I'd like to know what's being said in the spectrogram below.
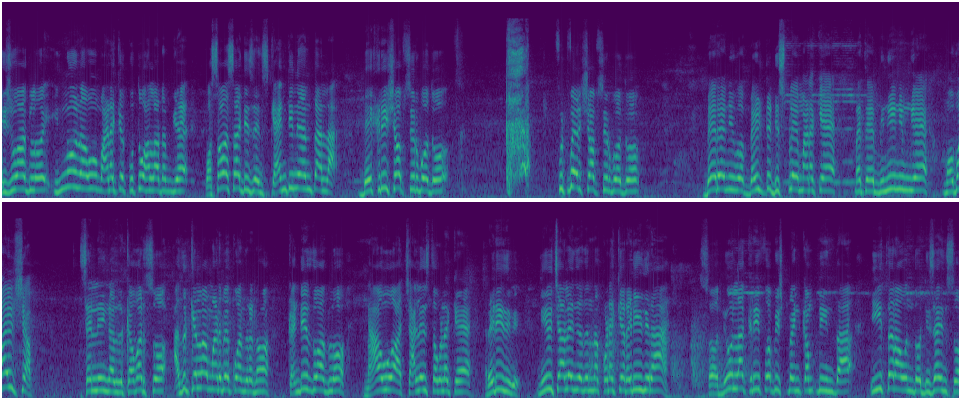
ನಿಜವಾಗ್ಲೂ ಇನ್ನೂ ನಾವು ಮಾಡೋಕ್ಕೆ ಕುತೂಹಲ ನಮಗೆ. ಹೊಸ ಹೊಸ ಡಿಸೈನ್ಸ್ ಕ್ಯಾಂಟೀನೇ ಅಂತ ಅಲ್ಲ ಬೇಕ್ರಿ ಶಾಪ್ಸ್ ಇರ್ಬೋದು ಫುಟ್ವೇರ್ ಶಾಪ್ಸ್ ಇರ್ಬೋದು. ಬೇರೆ ನೀವು ಬೆಲ್ಟ್ ಡಿಸ್ಪ್ಲೇ ಮಾಡೋಕ್ಕೆ, ಮತ್ತು ಮಿನಿ ನಿಮಗೆ ಮೊಬೈಲ್ ಶಾಪ್ ಸೆಲ್ಲಿಂಗ್ ಅದ್ರ ಕವರ್ಸು ಅದಕ್ಕೆಲ್ಲ ಮಾಡಬೇಕು ಅಂದ್ರೂ ಖಂಡಿತವಾಗ್ಲೂ ನಾವು ಆ ಚಾಲೆಂಜ್ ತೊಗೊಳಕ್ಕೆ ರೆಡಿ ಇದ್ದೀವಿ ನೀವು ಚಾಲೆಂಜ್ ಅದನ್ನು ಕೊಡೋಕ್ಕೆ ರೆಡಿ ಇದ್ದೀರಾ? ಸೊ ನ್ಯೂ ಲಕ್ ರೀಫರ್ಬಿಶ್ಮೆಂಟ್ ಕಂಪ್ನಿಯಿಂದ ಈ ಥರ ಒಂದು ಡಿಸೈನ್ಸು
